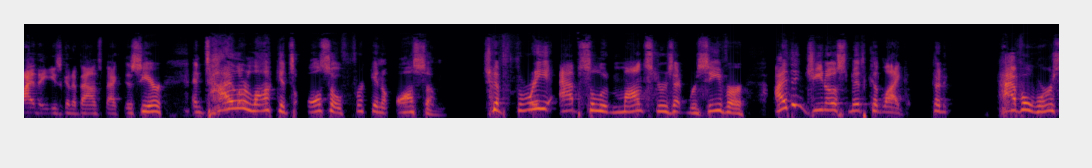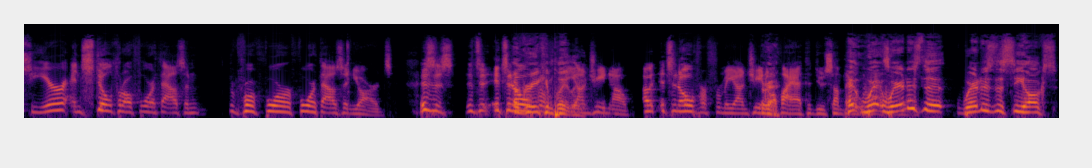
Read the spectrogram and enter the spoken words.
I think he's going to bounce back this year. And Tyler Lockett's also freaking awesome. You have three absolute monsters at receiver. I think Geno Smith could like could have a worse year and still throw 4,000 for for 4,000 yards. This is it's it's an Agree over completely. for me on Geno. Uh, it's an over for me on Geno okay. if I had to do something. Hey, where, where does the where does the Seahawks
